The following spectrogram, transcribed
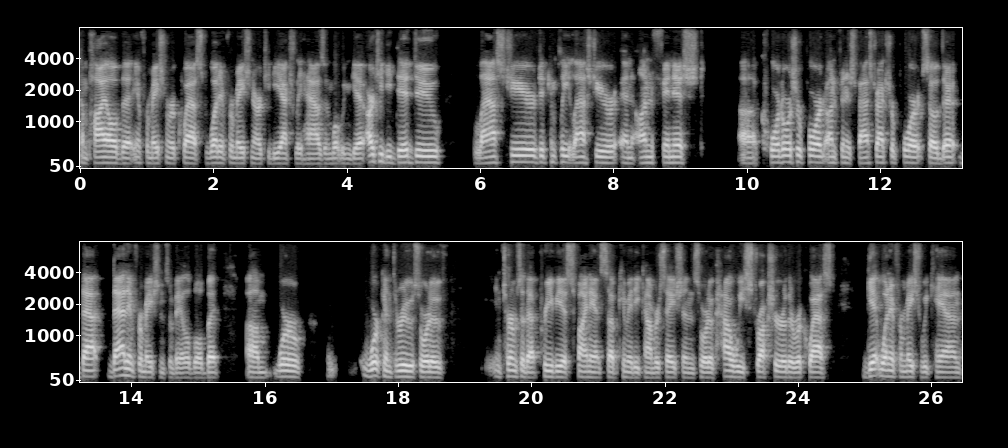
compile the information request, what information RTD actually has and what we can get. RTD did do last year, did complete last year an unfinished uh, corridors report, unfinished FasTracks report. So there, that that information's available, but um, we're working through sort of in terms of that previous finance subcommittee conversation, sort of how we structure the request, get what information we can,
